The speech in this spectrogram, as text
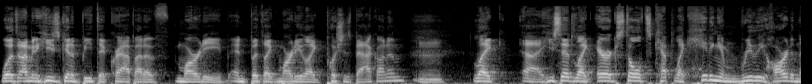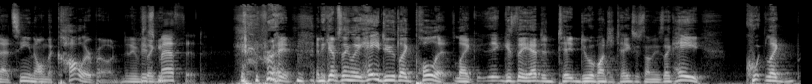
Was I mean he's gonna beat the crap out of Marty and but like Marty like pushes back on him. Mm. Like uh, he said, like Eric Stoltz kept like hitting him really hard in that scene on the collarbone, and he was His like, method. right. And he kept saying like, "Hey, dude, like pull it," like because they had to ta do a bunch of takes or something. He's like, "Hey, quit, like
